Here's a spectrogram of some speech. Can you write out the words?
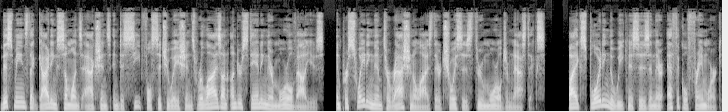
This means that guiding someone's actions in deceitful situations relies on understanding their moral values and persuading them to rationalize their choices through moral gymnastics. By exploiting the weaknesses in their ethical framework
